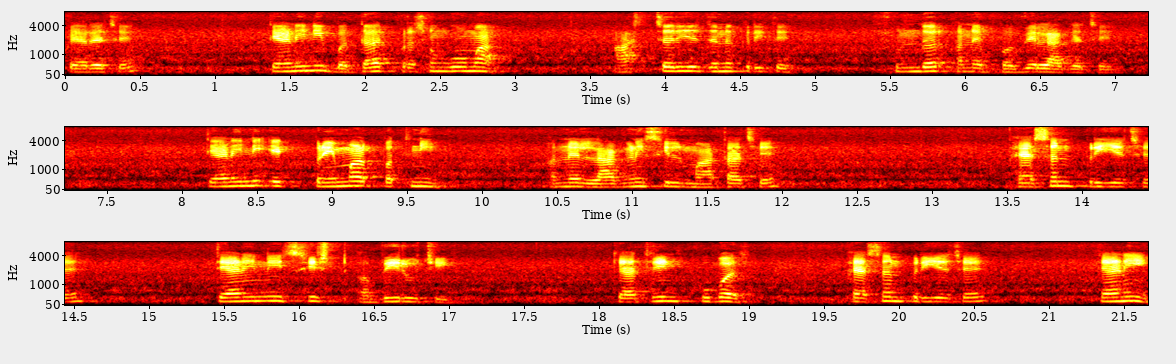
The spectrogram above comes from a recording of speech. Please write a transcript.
પહેરે છે. તેણીની બધા જ પ્રસંગોમાં આશ્ચર્યજનક રીતે સુંદર અને ભવ્ય લાગે છે. તેણીની એક પ્રેમાળ પત્ની અને લાગણીશીલ માતા છે. ફેશન પ્રિય છે. તેણીની શિષ્ટ અભિરુચિ. કેથરીન ખૂબ જ ફેશન પ્રિય છે. તેણી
